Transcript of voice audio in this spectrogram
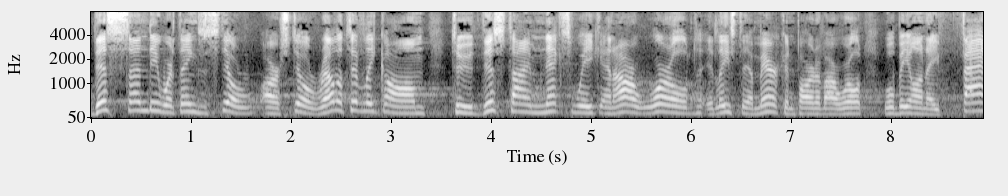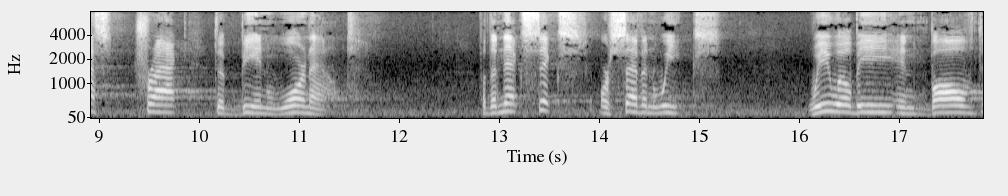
this Sunday where things still are still relatively calm to this time next week and our world, at least the American part of our world, will be on a fast track to being worn out. For the next six or seven weeks, we will be involved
